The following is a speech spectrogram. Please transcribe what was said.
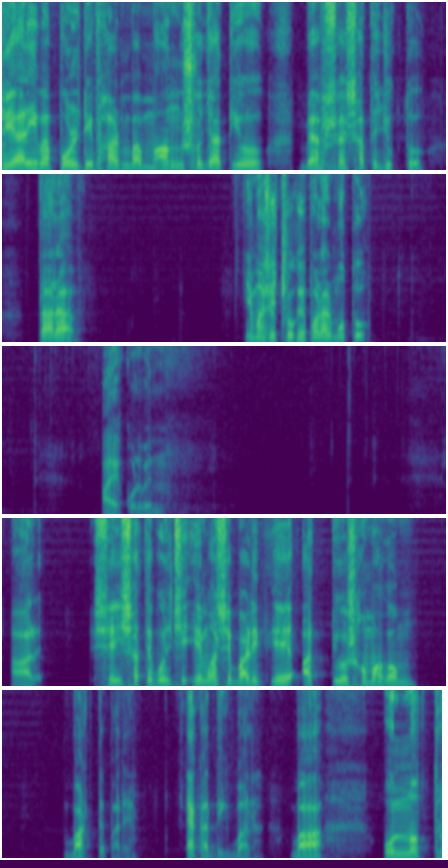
ডেয়ারি বা পোলট্রি ফার্ম বা মাংস জাতীয় ব্যবসার সাথে যুক্ত, তারা এ মাসে চোখে পড়ার মতো আয় করবেন। আর সেই সাথে বলছি, এ মাসে বাড়িতে আত্মীয় সমাগম বাড়তে পারে, একাধিকবার বা অন্যত্র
